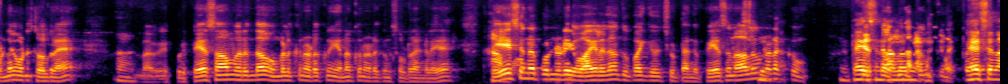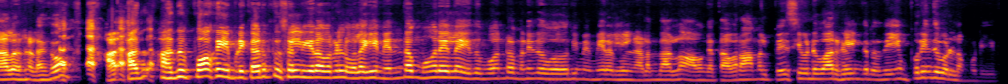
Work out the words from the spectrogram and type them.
ஒன்னே ஒண்ணு சொல்றேன். இப்படி பேசாம இருந்தா உங்களுக்கு நடக்கும் எனக்கும் நடக்கும்னு சொல்றாங்களே. பேசின பொண்ணுடைய வாயில தான் துப்பாக்கி வச்சு விட்டாங்க. பேசினாலும் நடக்கும். பேசினாலும் நடக்கும். பேசினாலும் நடக்கும். அது அது போக இப்படி கருத்து சொல்கிறவர்கள் உலகின் எந்த மூலையில இது போன்ற மனித உரிமை மீறல்கள் நடந்தாலும் அவங்க தவறாமல் பேசி விடுவார்கள்ங்கிறதையும் புரிந்து கொள்ள முடியுது.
